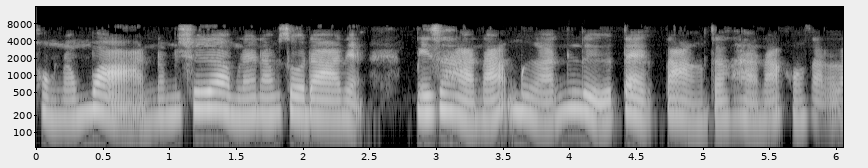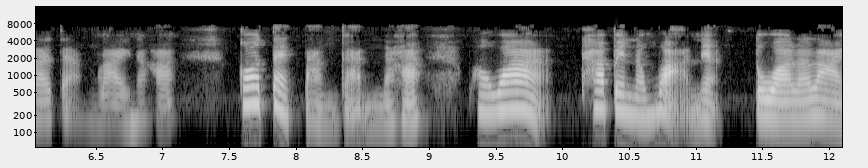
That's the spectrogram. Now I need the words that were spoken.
ของน้ำหวาน น้ำเชื่อมและน้ำโซดาเนี่ยมีสถานะเหมือนหรือแตกต่างจากสถานะของสารละลายแต่อย่างไรนะคะ ก็แตกต่างกันนะคะ เพราะว่าถ้าเป็นน้ำหวานเนี่ย ตัวละลาย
